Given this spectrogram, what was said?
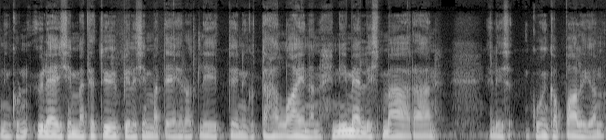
niin kuin yleisimmät ja tyypillisimmät ehdot liittyy niin kuin tähän lainan nimellismäärään, eli kuinka paljon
